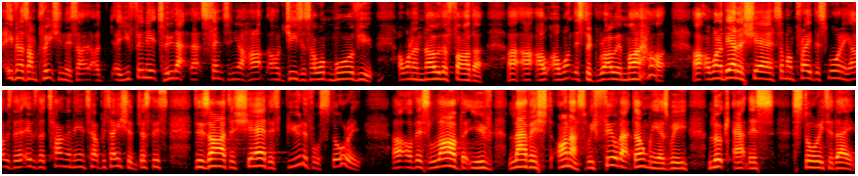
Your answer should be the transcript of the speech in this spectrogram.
even as I'm preaching this, I, I, are you feeling it too? That, that sense in your heart, oh, Jesus, I want more of you. I want to know the Father. I, I want this to grow in my heart. I, want to be able to share. Someone prayed this morning. It was, the, it was the tongue and the interpretation, just this desire to share this beautiful story uh, of this love that you've lavished on us. We feel that, don't we, as we look at this story today.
